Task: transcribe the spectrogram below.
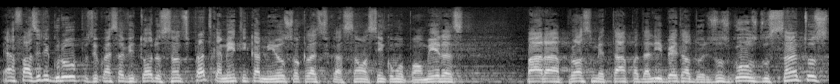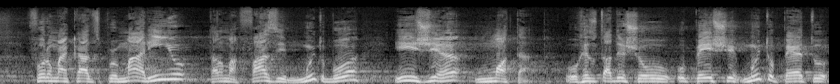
É a fase de grupos e com essa vitória o Santos praticamente encaminhou sua classificação, assim como o Palmeiras, para a próxima etapa da Libertadores. Os gols do Santos foram marcados por Marinho, está numa fase muito boa, e Jean Mota. O resultado deixou o Peixe muito perto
